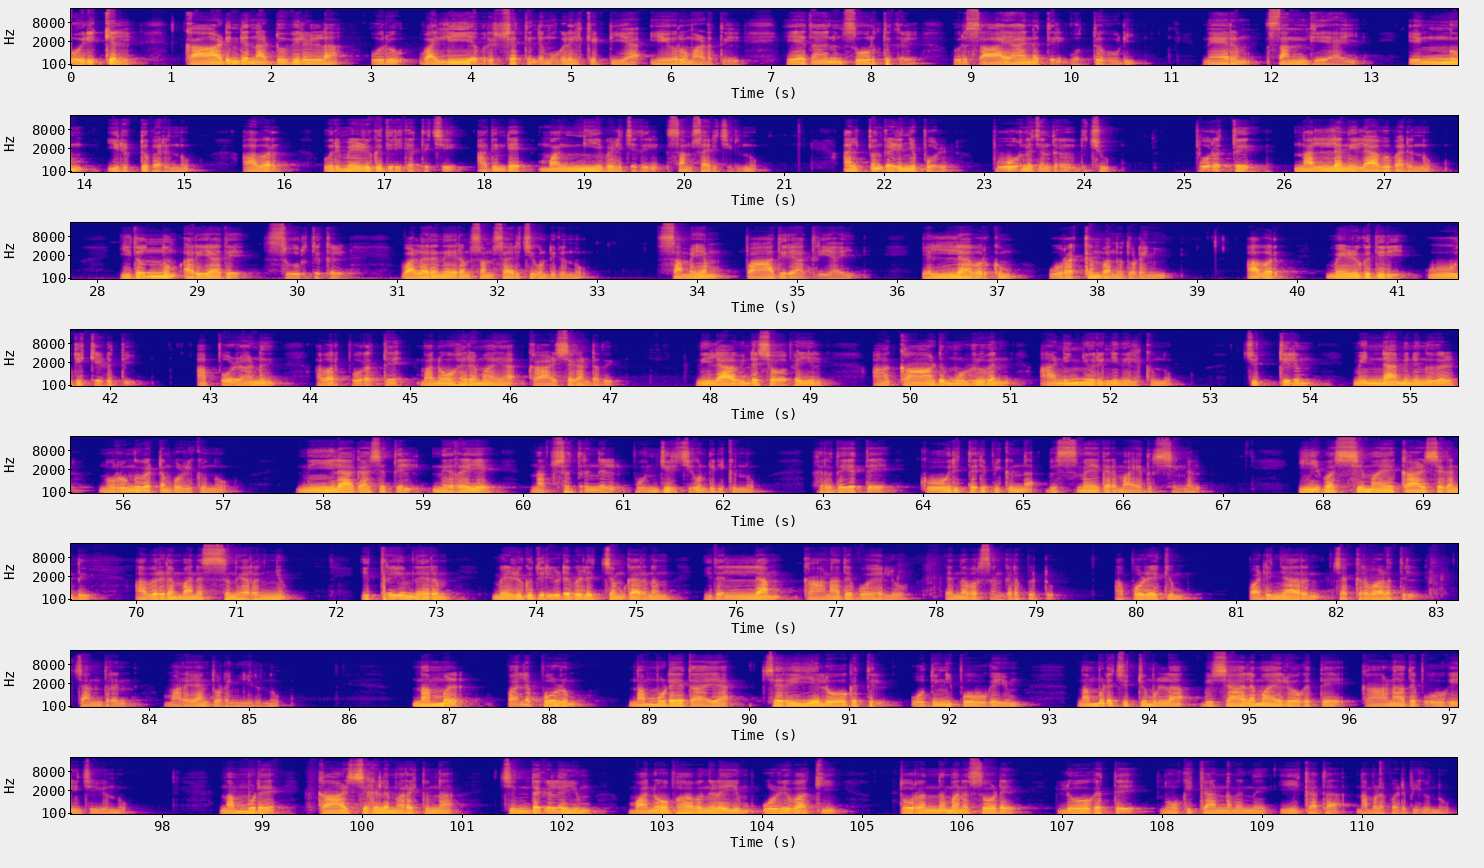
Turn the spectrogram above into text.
ഒരിക്കൽ കാടിന്റെ നടുവിലുള്ള ഒരു വലിയ വൃക്ഷത്തിന്റെ മുകളിൽ കെട്ടിയ ഏറുമാടത്തിൽ ഏതാനും സുഹൃത്തുക്കൾ ഒരു സായാഹ്നത്തിൽ ഒത്തുകൂടി. നേരം സന്ധ്യയായി. എങ്ങും ഇരുട്ടു പരന്നു. അവർ ഒരു മെഴുകുതിരി കത്തിച്ച് അതിന്റെ മങ്ങിയ വെളിച്ചത്തിൽ സംസാരിച്ചിരുന്നു. അല്പം കഴിഞ്ഞപ്പോൾ പൂർണചന്ദ്രൻ ഉദിച്ചു. പുറത്ത് നല്ല നിലാവ് പരന്നു. ഇതൊന്നും അറിയാതെ സുഹൃത്തുക്കൾ വളരെ നേരം സംസാരിച്ചു കൊണ്ടിരുന്നു. സമയം പാതിരാത്രിയായി. എല്ലാവർക്കും ഉറക്കം വന്നു തുടങ്ങി. അവർ മെഴുകുതിരി ഊതിക്കെടുത്തി. അപ്പോഴാണ് അവർ പുറത്തെ മനോഹരമായ കാഴ്ച കണ്ടത്. നിലാവിന്റെ ശോഭയിൽ ആ കാട് മുഴുവൻ അണിഞ്ഞൊരുങ്ങി നിൽക്കുന്നു. ചുറ്റിലും മിന്നാമിനുങ്ങുകൾ നുറുങ്ങുവെട്ടം പൊഴിക്കുന്നു. നീലാകാശത്തിൽ നിറയെ നക്ഷത്രങ്ങൾ പുഞ്ചിരിച്ചു കൊണ്ടിരിക്കുന്നു. ഹൃദയത്തെ കോരിത്തരിപ്പിക്കുന്ന വിസ്മയകരമായ ദൃശ്യങ്ങൾ. ഈ വശ്യമായ കാഴ്ച കണ്ട് അവരുടെ മനസ്സ് നിറഞ്ഞു. ഇത്രയും നേരം മെഴുകുതിരിയുടെ വെളിച്ചം കാരണം ഇതെല്ലാം കാണാതെ പോയല്ലോ എന്നവർ സങ്കടപ്പെട്ടു. അപ്പോഴേക്കും പടിഞ്ഞാറൻ ചക്രവാളത്തിൽ ചന്ദ്രൻ മറയാൻ തുടങ്ങിയിരുന്നു. നമ്മൾ പലപ്പോഴും നമ്മുടേതായ ചെറിയ ലോകത്തിൽ ഒതുങ്ങിപ്പോവുകയും നമ്മുടെ ചുറ്റുമുള്ള വിശാലമായ ലോകത്തെ കാണാതെ പോവുകയും ചെയ്യുന്നു. നമ്മുടെ കാഴ്ചകളെ മറയ്ക്കുന്ന ചിന്തകളെയും മനോഭാവങ്ങളെയും ഒഴിവാക്കി തുറന്ന മനസ്സോടെ ലോകത്തെ നോക്കിക്കാണണമെന്ന് ഈ കഥ നമ്മളെ പഠിപ്പിക്കുന്നു.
